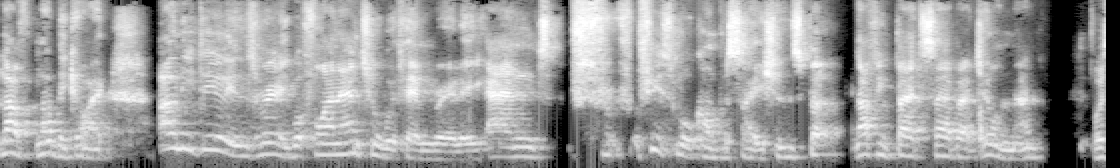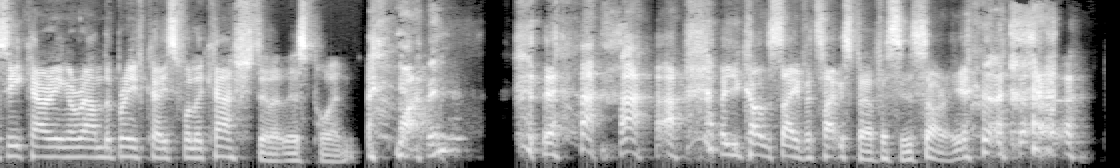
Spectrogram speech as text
Love, lovely guy. Only dealings really were financial with him, really, and f- a few small conversations, but nothing bad to say about John, man. Was he carrying around the briefcase full of cash still at this point? Might have been. you can't say for tax purposes, sorry.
